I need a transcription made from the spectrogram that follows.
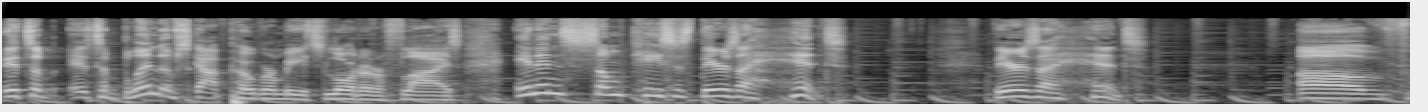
It's a it's a blend of Scott Pilgrim meets Lord of the Flies, and in some cases there's a hint. There's a hint of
